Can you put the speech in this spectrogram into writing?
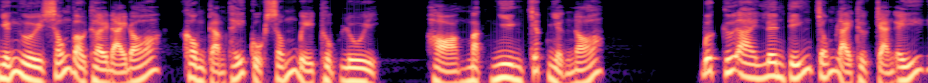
Những người sống vào thời đại đó không cảm thấy cuộc sống bị thụt lùi, họ mặc nhiên chấp nhận nó. Bất cứ ai lên tiếng chống lại thực trạng ấy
